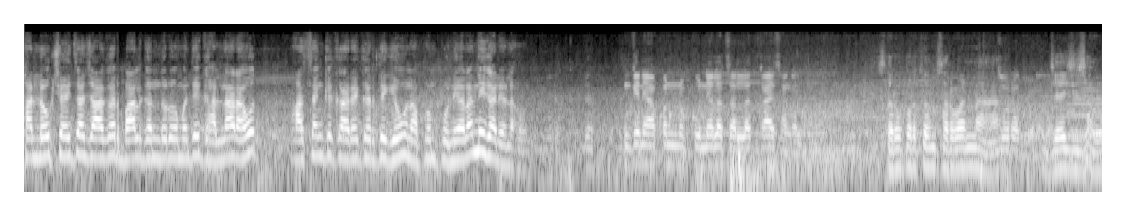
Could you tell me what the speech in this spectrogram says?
हा लोकशाहीचा जागर बालगंधर्वमध्ये घालणार आहोत. असंख्य कार्यकर्ते घेऊन आपण पुण्याला निघालेलो आहोत. संख्येने आपण पुण्याला चाललात काय सांगाल? सर्वप्रथम सर्वांना. जय जिजाऊ.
